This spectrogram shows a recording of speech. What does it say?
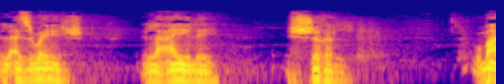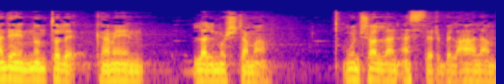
الأزواج العائلة الشغل. وبعدين ننطلق كمان للمجتمع. وإن شاء الله نأثر بالعالم.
